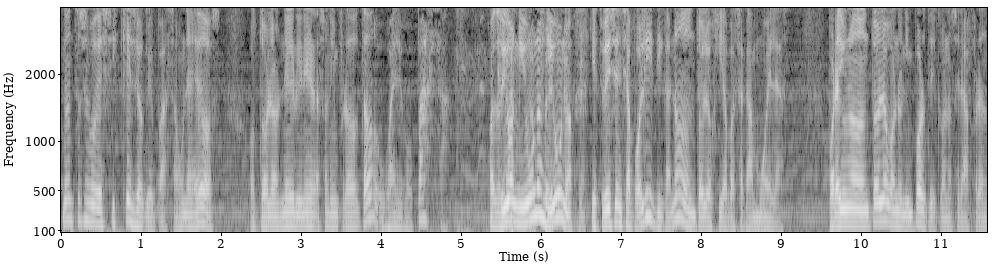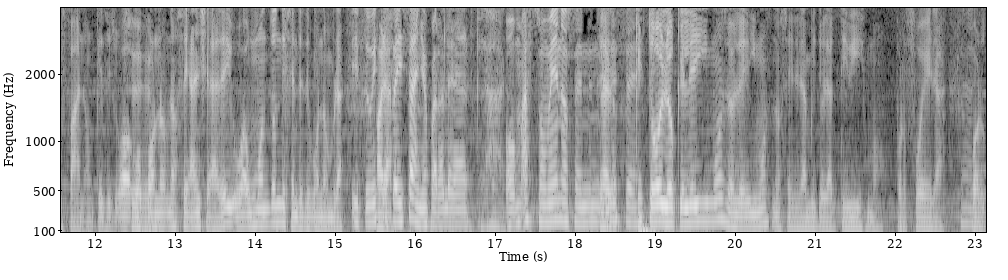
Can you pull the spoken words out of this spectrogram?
¿No? Entonces vos decís, ¿qué es lo que pasa? Una de dos o todos los negros y negras son infradotados, o algo pasa. Cuando digo ni uno es ni uno. Y estudié ciencia política, no odontología para sacar muelas. Por ahí un odontólogo no le importa conocer a Franz Fanon, qué sé yo, o, por, no, sé, Angela Day, o a un montón de gente te puedo nombrar. Y tuviste seis años para leer. Claro. O más o menos en, ese... Que todo lo que leímos, lo leímos, no sé, en el ámbito del activismo, por fuera. Por,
